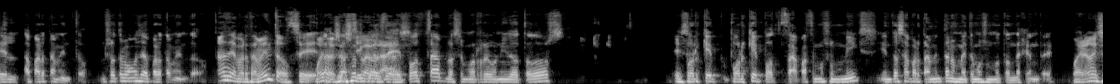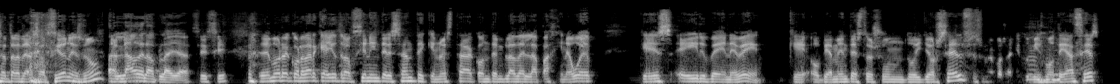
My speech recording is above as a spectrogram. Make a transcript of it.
el apartamento. Nosotros vamos de apartamento. Ah, de apartamento. Sí, bueno, los chicos de WhatsApp nos hemos reunido todos. ¿Por qué, ¿Por qué? Hacemos un mix y en dos apartamentos nos metemos un montón de gente. Bueno, es otra de las opciones, ¿no? Al lado de la playa. Sí, sí. Debemos recordar que hay otra opción interesante que no está contemplada en la página web, que es Airbnb, que obviamente esto es un do it yourself, es una cosa que tú mismo te haces,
